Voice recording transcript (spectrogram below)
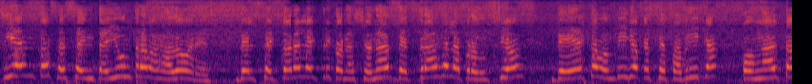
161 trabajadores del sector eléctrico nacional detrás de la producción de este bombillo que se fabrica con altos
